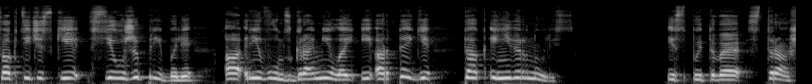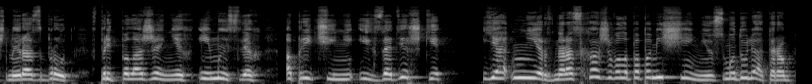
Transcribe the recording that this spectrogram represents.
Фактически все уже прибыли, а Ревун с Громилой и Артеги – так и не вернулись. Испытывая страшный разброд в предположениях и мыслях о причине их задержки, я нервно расхаживала по помещению с модулятором,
